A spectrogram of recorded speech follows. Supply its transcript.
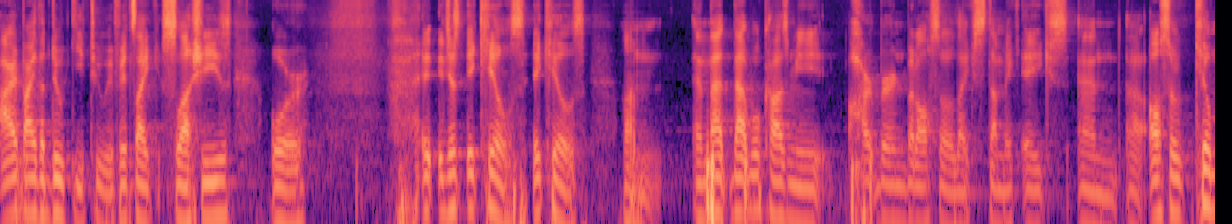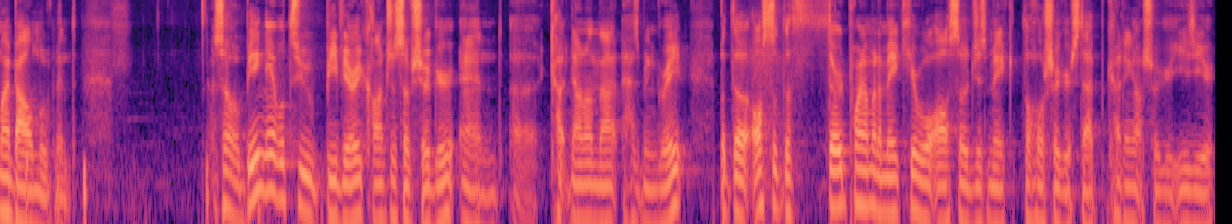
I buy the dookie too. If it's like slushies or it, it just it kills it kills, um, and that that will cause me heartburn, but also like stomach aches and uh, also kill my bowel movement so being able to be very conscious of sugar and uh, cut down on that has been great. But the also the third point i'm going to make here will also just make the whole sugar step cutting out sugar easier.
